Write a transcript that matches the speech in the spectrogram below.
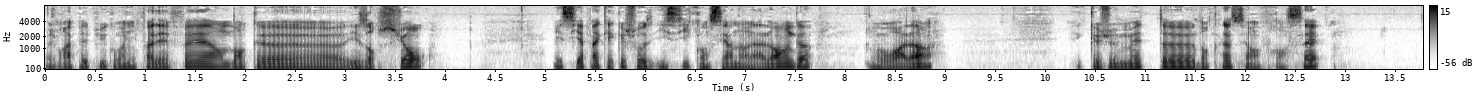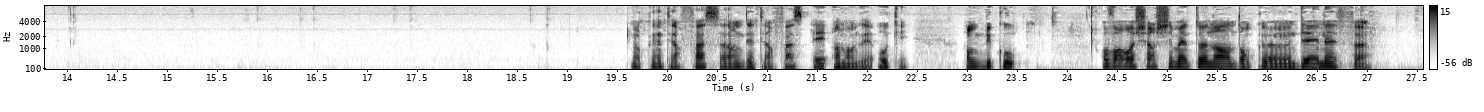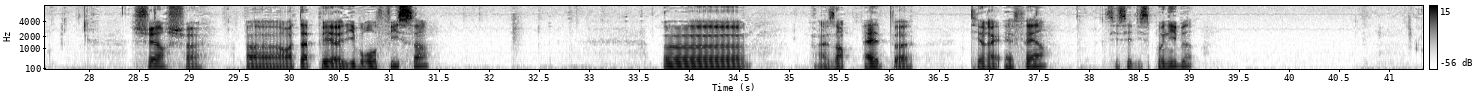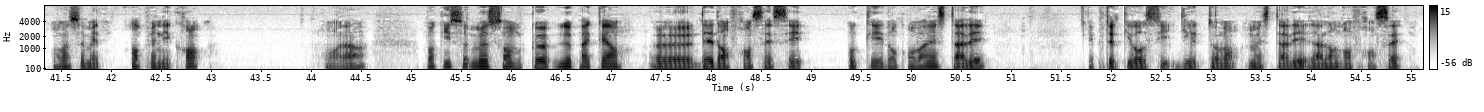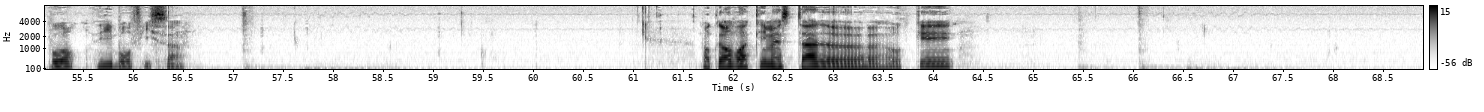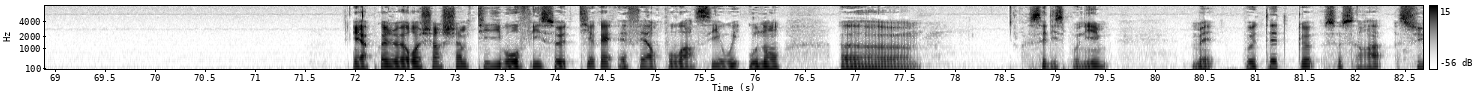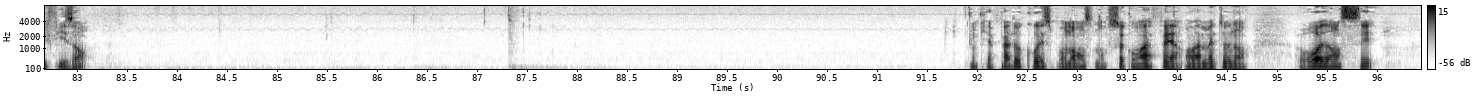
Je me rappelle plus comment il fallait faire. Donc euh, les options. Et s'il n'y a pas quelque chose ici concernant la langue, voilà. Et que je mette, euh, donc là c'est en français. Donc l'interface, la langue d'interface est en anglais. Ok. Donc du coup, on va rechercher maintenant donc euh, DNF cherche euh, on va taper euh, LibreOffice. Euh, par exemple, help-fr, si c'est disponible. On va se mettre en plein écran. Voilà. Donc il me semble que le paquet d'aide en français c'est OK. Donc on va l'installer. Et peut-être qu'il va aussi directement m'installer la langue en français pour LibreOffice. Donc là, on voit qu'il m'installe euh, OK. Et après, je vais rechercher un petit LibreOffice-FR pour voir si oui ou non euh, c'est disponible. Mais peut-être que ce sera suffisant. Donc il n'y a pas de correspondance. Donc ce qu'on va faire, on va maintenant relancer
